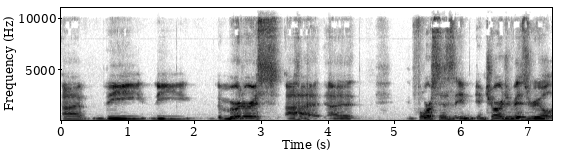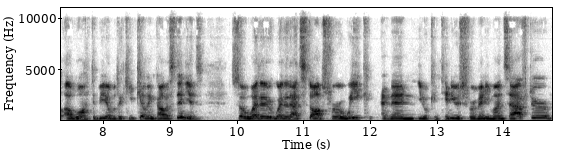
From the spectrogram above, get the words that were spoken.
the the the murderous forces in, in charge of Israel want to be able to keep killing Palestinians. So whether whether that stops for a week and then you know continues for many months after,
